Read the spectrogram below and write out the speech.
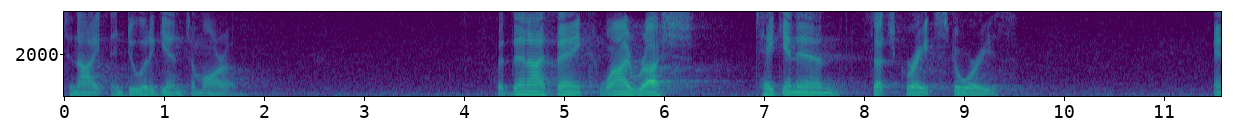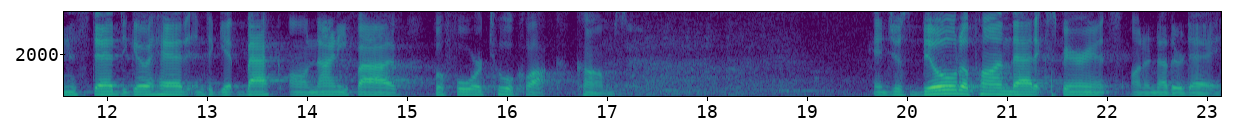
tonight and do it again tomorrow. But then I think, why rush taking in such great stories? and instead to go ahead and to get back on 95 before 2 o'clock comes. and just build upon that experience on another day.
